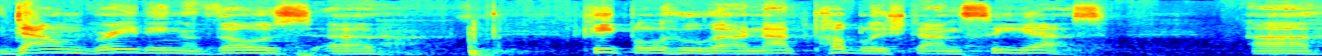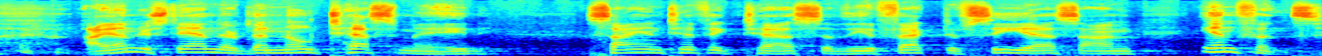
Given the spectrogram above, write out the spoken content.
downgrading of those uh, people who are not published on CS. Uh, I understand there have been no tests made, scientific tests of the effect of CS on infants.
